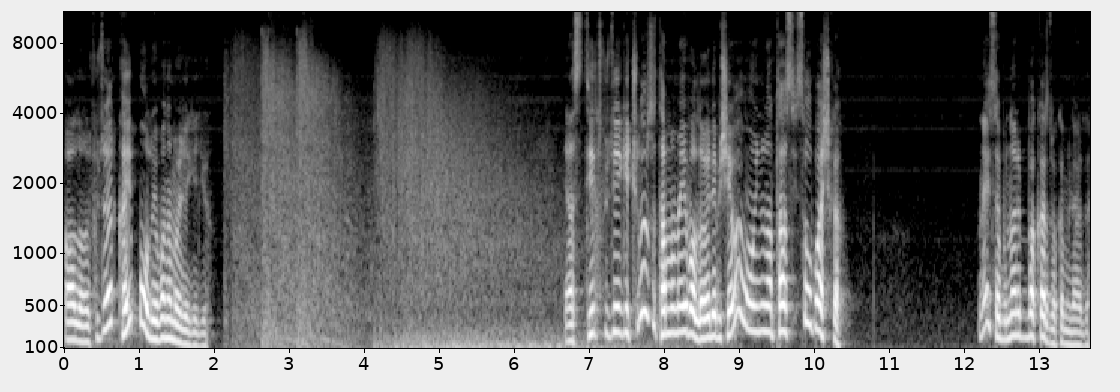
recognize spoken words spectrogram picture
Allah. Füzeler kayıp mı oluyor? Bana mı öyle geliyor? Ya stealth füzeye geçiyorlarsa tamam eyvallah öyle bir şey var ama oyunun hatasıysa o başka. Neyse bunlara bir bakarız bakalım ileride.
